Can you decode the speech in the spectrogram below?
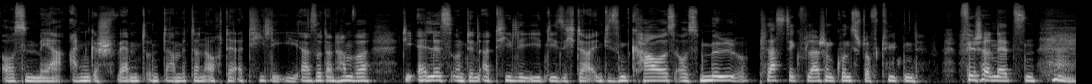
aus dem Meer angeschwemmt und damit dann auch der Attilei. Also dann haben wir die Alice und den Attilei, die sich da in diesem Chaos aus Müll, Plastikflaschen, Kunststofftüten Fischernetzen hm.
